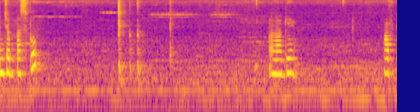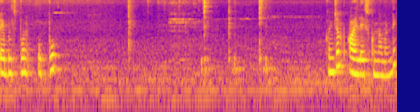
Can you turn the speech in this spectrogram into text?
కొంచెం పసుపు. అలాగే హాఫ్ టేబుల్ స్పూన్ ఉప్పు. కొంచెం ఆయిల్ వేసుకుందామండి.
